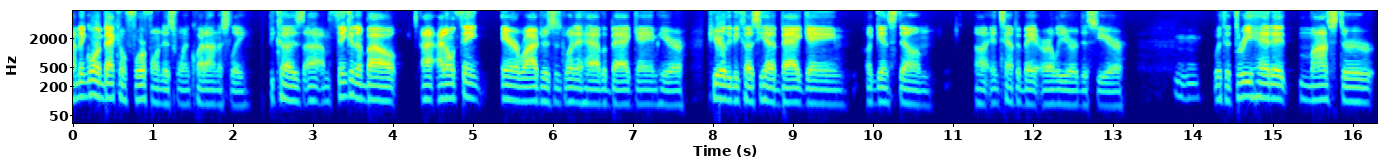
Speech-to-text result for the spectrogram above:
I've been going back and forth on this one, quite honestly, because uh, I'm thinking about. I, I don't think Aaron Rodgers is going to have a bad game here, purely because he had a bad game against them uh, in Tampa Bay earlier this year. Mhm. With the three-headed monster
